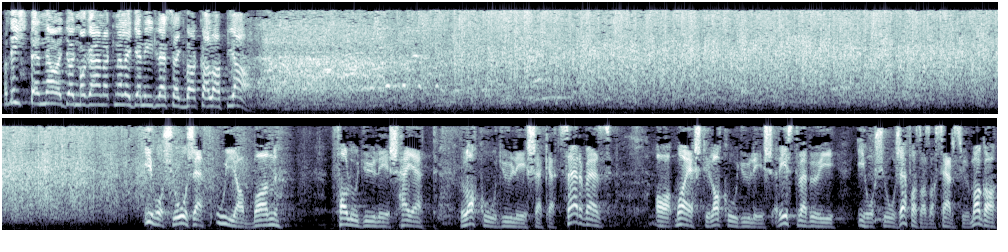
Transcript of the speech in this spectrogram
Az Isten ne adja, hogy magának ne legyen így leszekbe a kalapja. Ihos József újabban falugyűlés helyett lakógyűléseket szervez. A ma esti lakógyűlés résztvevői Ihos József, azaz a szerző maga,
